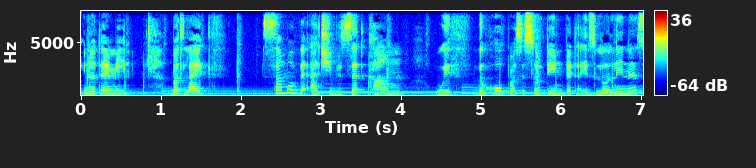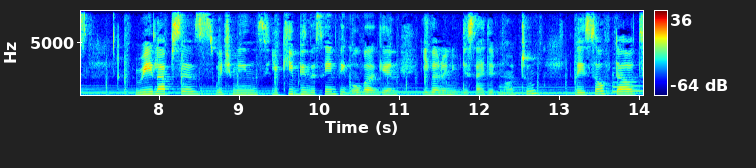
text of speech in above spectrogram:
You know what I mean? But like some of the attributes that come with the whole process of doing better is loneliness, relapses, which means you keep doing the same thing over again even when you've decided not to. There's self doubt,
